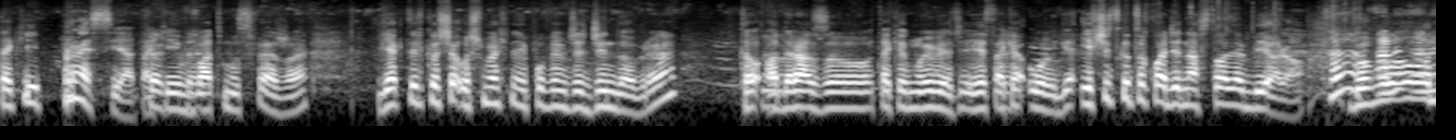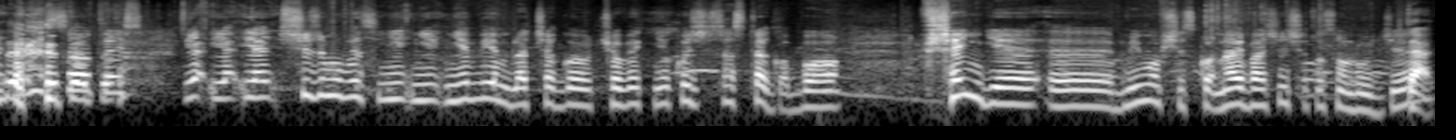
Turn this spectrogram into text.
taki presja takiej tak. w atmosferze. Jak tylko się uśmiechnę i powiem, że dzień dobry, to No. od razu, tak jak mówicie, jest taka ulga i wszystko, co kładzie na stole, biorą. Tak, Bo- ale, ale co, to- to jest, ja, ja, ja szczerze mówiąc nie, nie, nie wiem, dlaczego człowiek nie korzysta z tego, bo wszędzie e, mimo wszystko najważniejsze to są ludzie. Tak.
